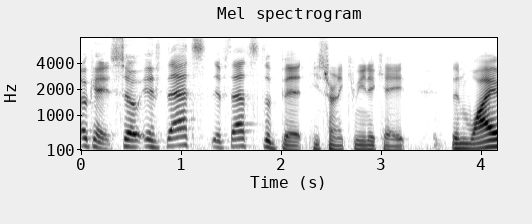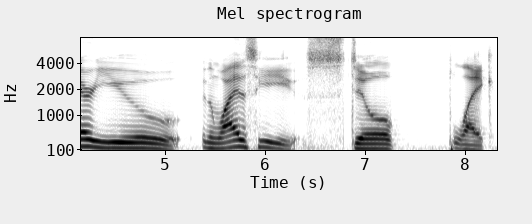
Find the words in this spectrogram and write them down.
okay, so if that's if that's the bit he's trying to communicate, then why are you then why is he still like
